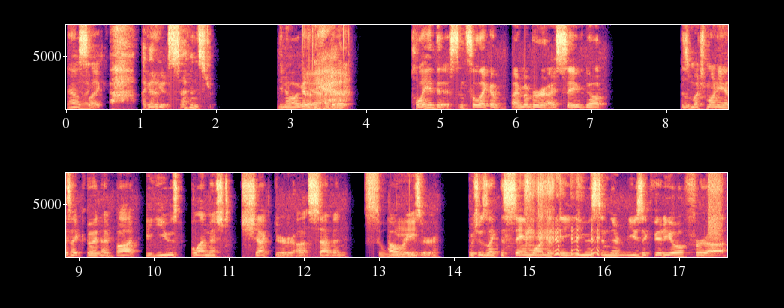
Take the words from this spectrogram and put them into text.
and I was You're like, ah, I gotta get a seven string. You know, I gotta I gotta play this. And so like I, I remember I saved up as much money as I could, and I bought a used blemished Schecter uh, Seven Sweet. Hellraiser, which was like the same one that they used in their music video for uh,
